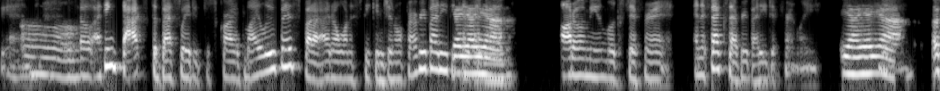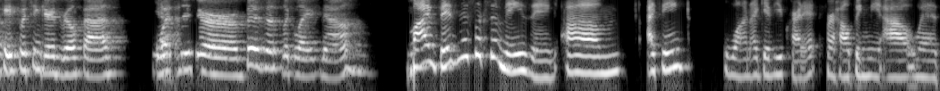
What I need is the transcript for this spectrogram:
And oh. so I think that's the best way to describe my lupus, but I don't want to speak in general for everybody because yeah, yeah, I know yeah. autoimmune looks different and affects everybody differently. Yeah, yeah, yeah. Okay, switching gears real fast. Yeah. What does your business look like now? My business looks amazing. Um, I think one, I give you credit for helping me out with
